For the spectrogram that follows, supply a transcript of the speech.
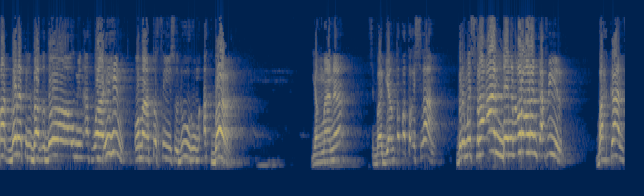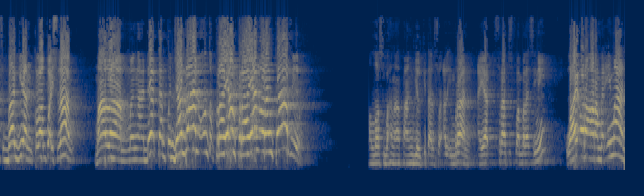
qad baratil baghdha'u min afwahihim wa ma tukhfi sudurum akbar. Yang mana sebagian tokoh-tokoh Islam bermesraan dengan orang-orang kafir. Bahkan sebagian kelompok Islam malah mengadakan penjagaan untuk perayaan-perayaan orang kafir. Allah Subhanahu wa panggil kita surah Al-Imran ayat 114 ini, wahai orang-orang beriman,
